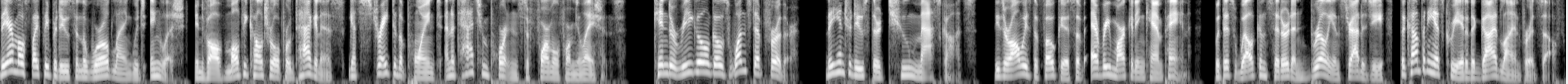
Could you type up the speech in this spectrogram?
They are most likely produced in the world language English, involve multicultural protagonists, get straight to the point, and attach importance to formal formulations. Kinder Riegel goes one step further. They introduce their two mascots. These are always the focus of every marketing campaign. With this well considered and brilliant strategy, the company has created a guideline for itself.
